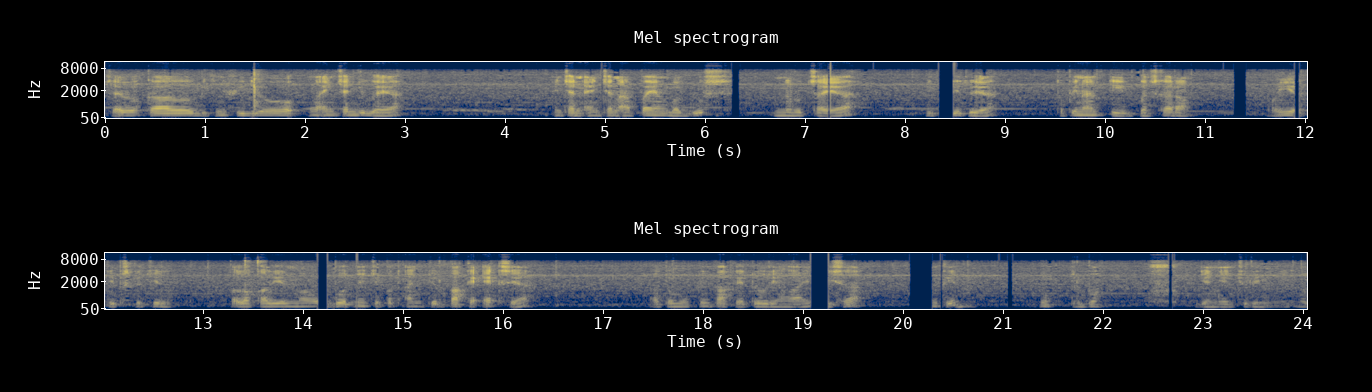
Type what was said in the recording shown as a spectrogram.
Saya bakal bikin video nge-enchant juga ya. Enchant-enchant apa yang bagus menurut saya. Gitu ya. Tapi nanti bukan sekarang. Oh iya tips kecil. Kalau kalian mau buatnya cepat hancur pakai X ya. Atau mungkin pakai tool yang lain bisa. Mungkin. Oh, terbang jangan dihancurin ini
